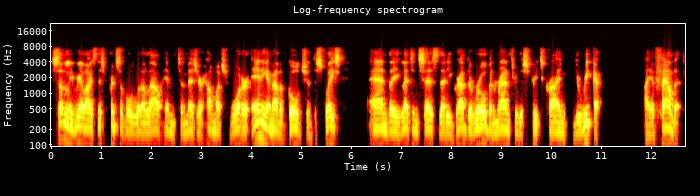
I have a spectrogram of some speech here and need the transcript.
suddenly realized this principle would allow him to measure how much water any amount of gold should displace. And the legend says that he grabbed a robe and ran through the streets crying, Eureka, I have found it.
